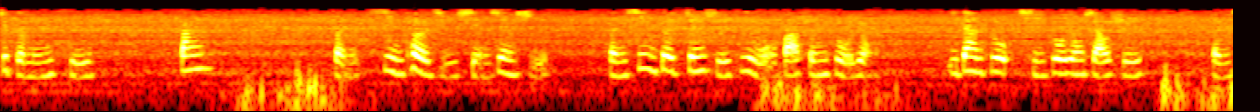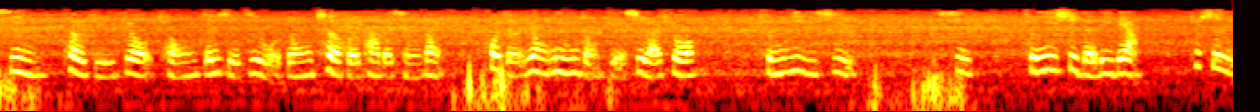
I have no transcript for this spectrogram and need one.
这个名词。当本性特质显现时，本性对真实自我发生作用。一旦作其作用消失，本性特质就从真实自我中撤回他的行动，或者用另一种解释来说，纯意识是。纯意识的力量，就是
